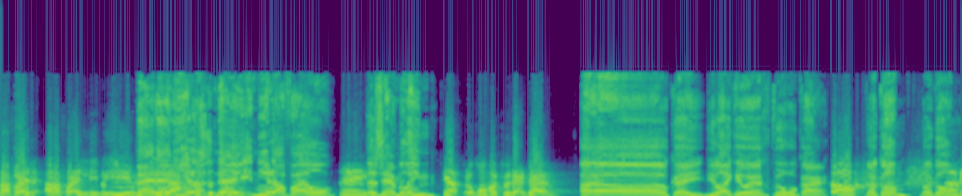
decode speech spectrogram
رفع رفع الليبيين Nee, nee, سلاح niet, ضد الدولة. nee, niet Rafael. Nee. Dat is Hermelien. Ja. عقوبته الاعدام Ah, oké. Die lijken heel erg veel op elkaar. Oh. Dat kan, dat kan.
